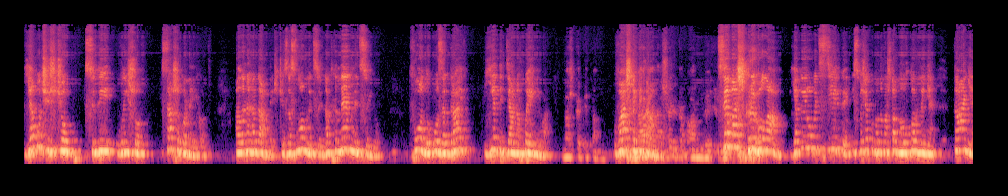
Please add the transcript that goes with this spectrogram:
Я хочу, щоб сюди вийшов Саша Корнейко, але нагадати, що засновницею, натхненницею фонду Козак Драйв є Тетяна Пенєва, Наш капітан. ваш капітан. Нашої команди. Це ваш Криголам, який робить стільки і спочатку повномасштабного вторгнення Таня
